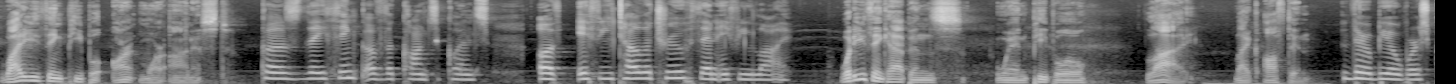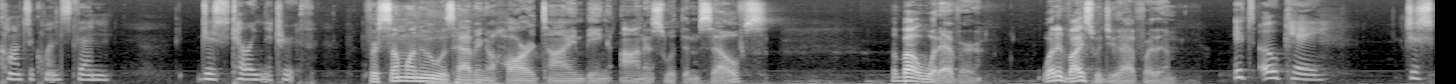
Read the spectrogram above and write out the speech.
Why do you think people aren't more honest? Cause they think of the consequence of if you tell the truth than if you lie. What do you think happens when people lie, like often? There'll be a worse consequence than just telling the truth. For someone who was having a hard time being honest with themselves about whatever, what advice would you have for them? it's okay. Just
